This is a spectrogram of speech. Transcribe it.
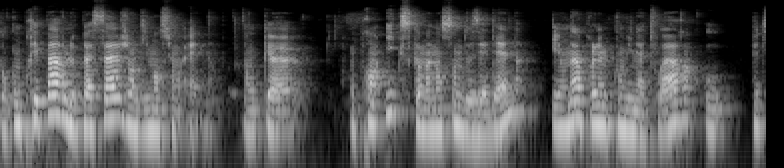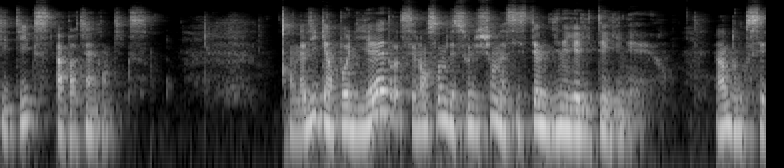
Donc on prépare le passage en dimension n. Donc euh, on prend x comme un ensemble de zn, et on a un problème combinatoire où petit x appartient à grand X. On a dit qu'un polyèdre, c'est l'ensemble des solutions d'un système d'inégalité linéaire. Hein, donc c'est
